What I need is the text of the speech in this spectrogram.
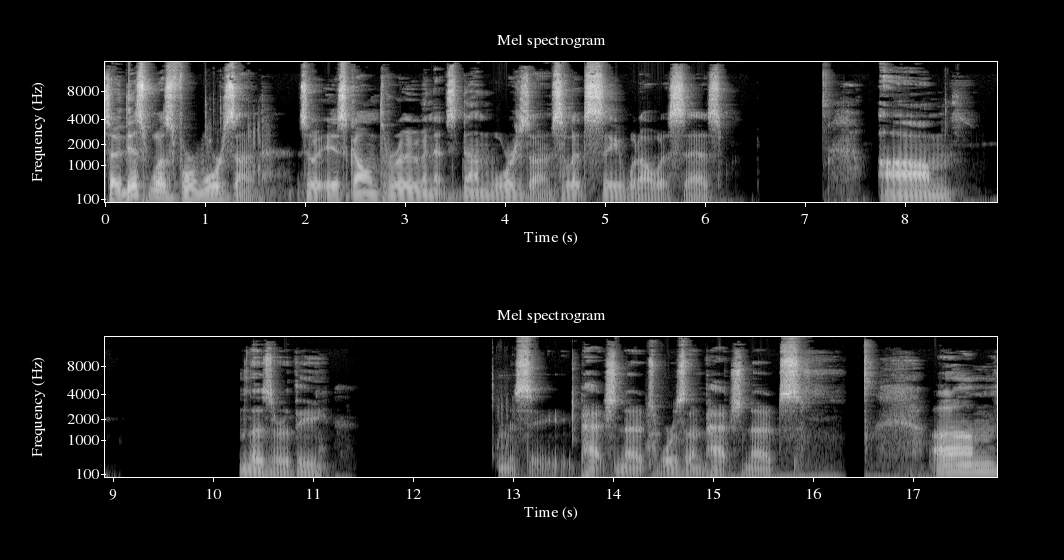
so this was for Warzone. So it's gone through and it's done Warzone. So let's see what all it says. Um, those are the, let me see, patch notes, Warzone patch notes. Um,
